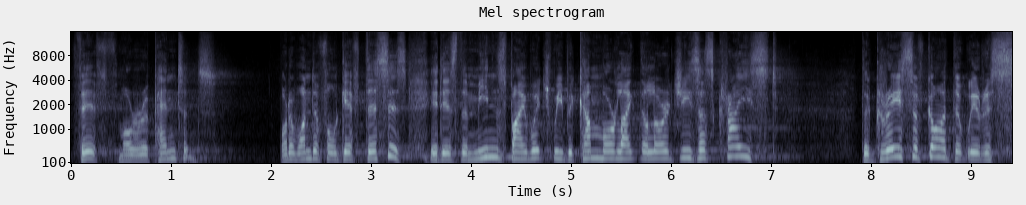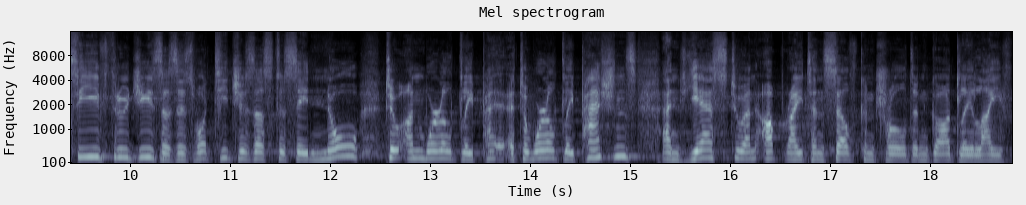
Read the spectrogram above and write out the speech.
Fifth, more repentance. What a wonderful gift this is. It is the means by which we become more like the Lord Jesus Christ. The grace of God that we receive through Jesus is what teaches us to say no to unworldly uh, to worldly passions and yes to an upright and self-controlled and godly life.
